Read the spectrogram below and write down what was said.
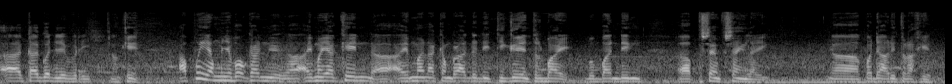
uh, cargo delivery. Okey. Apa yang menyebabkan uh, Aiman yakin uh, Aiman akan berada di tiga yang terbaik berbanding uh, pesaing-pesaing lain uh, pada hari terakhir?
